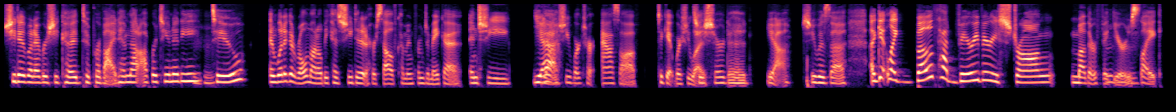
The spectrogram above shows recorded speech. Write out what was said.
she did whatever she could to provide him that opportunity Mhm. too. And what a good role model because she did it herself coming from Jamaica. And she, Yeah. she worked her ass off to get where she was. She sure did. Yeah. She was, uh, again, like, both had very, very strong mother figures, like,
